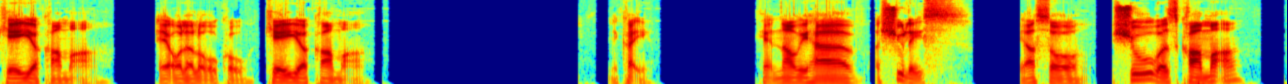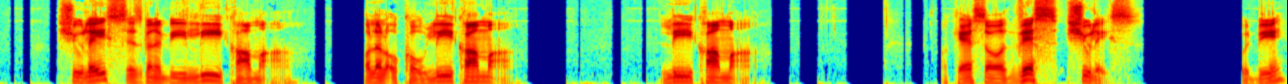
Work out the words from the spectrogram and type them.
keia kama'a. E olelo oko. Keia kama'a. Nekai. Okay, now we have a shoelace. Yeah, so shoe was kama'a. Shoelace is going to be li kama'a. Olelo oko li kama'a. Li kama'a. Okay, so this shoelace would be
